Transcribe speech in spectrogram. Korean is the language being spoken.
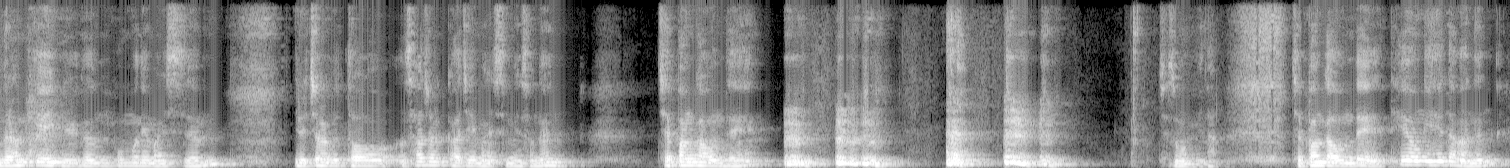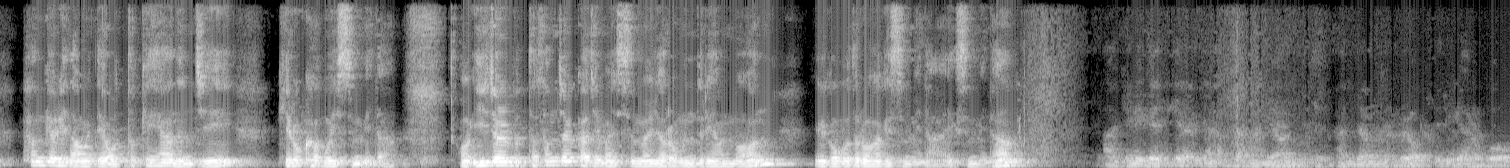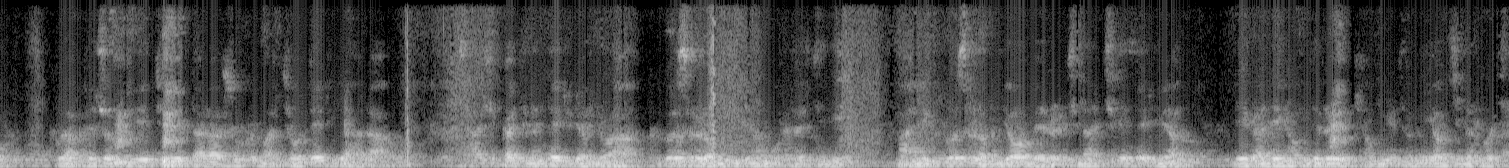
오늘 함께 읽은 본문의 말씀 1절부터 4절까지의 말씀에서는 재판 가운데 죄송합니다. 재판 가운데 태형에 해당하는 판결이 나올 때 어떻게 해야 하는지 기록하고 있습니다. 어, 2절부터 3절까지 말씀을 여러분들이 한번 읽어보도록 하겠습니다. 읽습니다. 악인에게 태양이 합당하면 재판 그를 엎드리게 하고 그 앞에서 그의 죄에 따라 속을 맞춰 때리게 하라. 사시까지는 때리려니와 그것을 넘기지는 못할지니 만일 그것을 넘겨 매를 지나치게 때리면 내가 내 형제를 경계성이 여기는 것이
